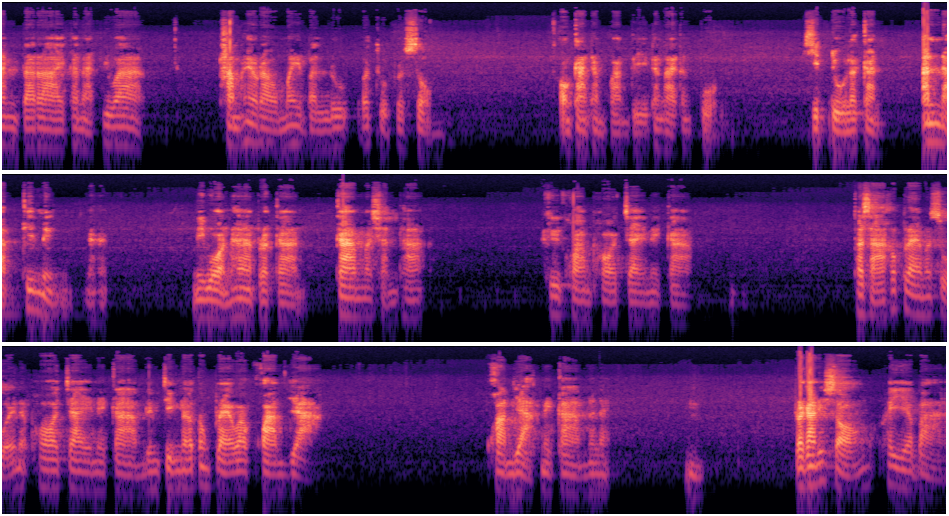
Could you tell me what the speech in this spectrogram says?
อันตรายขนาดที่ว่าทำให้เราไม่บรรลุวัตถุประสงค์ ของการทำความดีทั้งหลายทั้งปวงคิดดูแล้วกัน อันดับที่หนึ่งนะฮะนิวรณ์ห้าประการ กามฉันทะ คือความพอใจในกาม ภาษาเขาแปลมาสวยเนี่ยพอใจในกาม จริงๆ แล้วต้องแปลว่าความอยาก ความอยากในกามนั่นแหละ ประการที่สองพยาบาท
